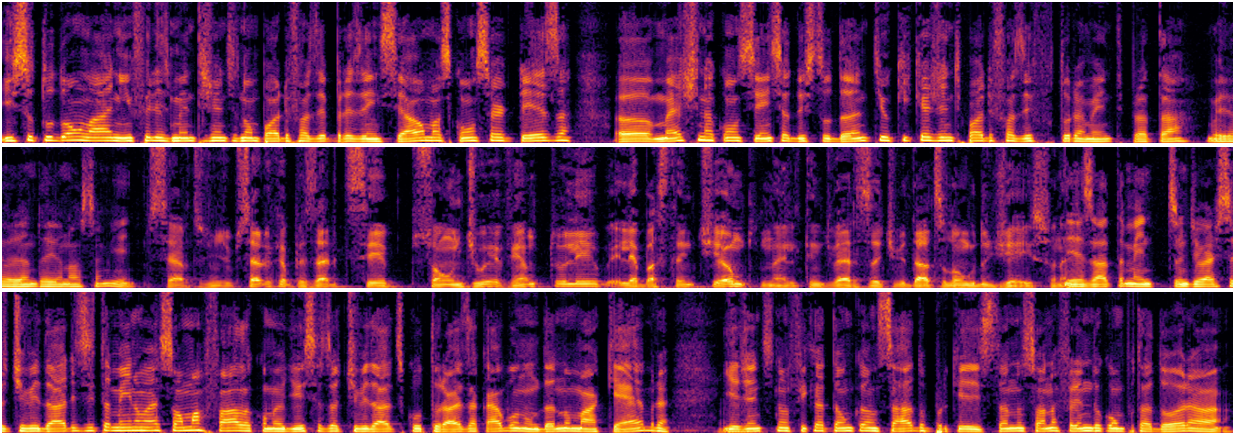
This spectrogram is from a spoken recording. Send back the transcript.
Isso tudo online. Infelizmente a gente não pode fazer presencial, mas com certeza uh, mexe na consciência do estudante e o que, que a gente pode fazer futuramente para estar tá melhorando aí o nosso ambiente. Certo. A gente observa que apesar de ser só um dia o evento, ele, ele é bastante amplo, né? Ele tem diversas atividades ao longo do dia, é isso, né? Exatamente. São diversas atividades e também não é só uma fala, como eu disse, as atividades culturais acabam não dando uma quebra e a gente não fica tão cansado, porque estando só na frente do computador, a,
